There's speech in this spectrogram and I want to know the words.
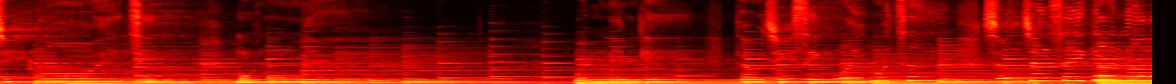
主爱情满溢永念记旧主成为活祭尝尽世间压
